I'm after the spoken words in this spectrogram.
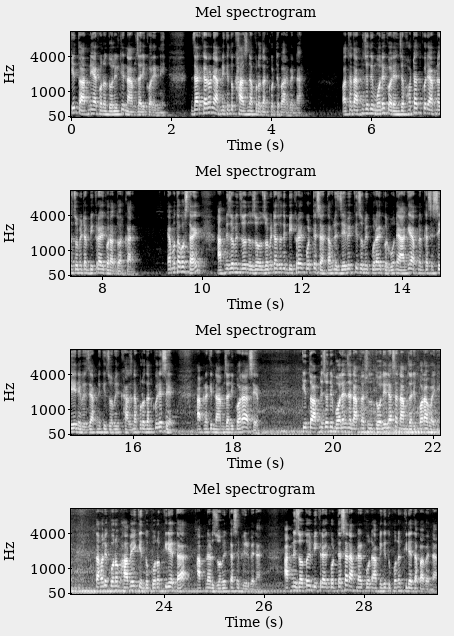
কিন্তু আপনি এখনও দলিলটি নামজারি করেননি। যার কারণে আপনি কিন্তু খাজনা প্রদান করতে পারবেন না। অর্থাৎ আপনি যদি মনে করেন যে হঠাৎ করে আপনার জমিটা বিক্রয় করার দরকার, এমত অবস্থায় আপনি জমি জমিটা যদি বিক্রয় করতে চান, তাহলে যে ব্যক্তি জমি ক্রয় করবে, উনি আগে আপনার কাছে চেয়ে নেবে যে আপনি কি জমির খাজনা প্রদান করেছেন, আপনার কি নামজারি করা আছে। কিন্তু আপনি যদি বলেন যে আপনার শুধু দলিল আছে নামজারি করা হয়নি, তাহলে কোনোভাবেই কিন্তু কোনো ক্রেতা আপনার জমির কাছে ভিড়বে না। আপনি যতই বিক্রয় করতে চান, আপনার কোন, আপনি কিন্তু কোনো ক্রেতা পাবেন না।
